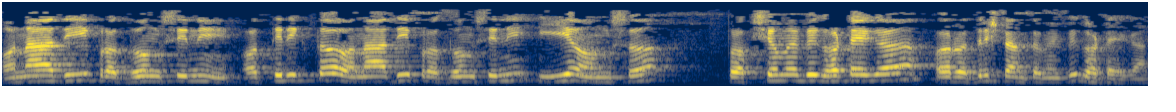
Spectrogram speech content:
अनादि प्रध्वंसिनी, अतिरिक्त अनादि प्रध्वंसिनी, ये अंश पक्ष में भी घटेगा और दृष्टांत में भी घटेगा।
